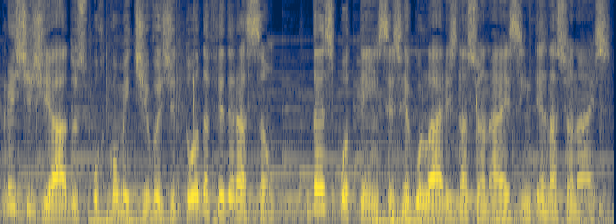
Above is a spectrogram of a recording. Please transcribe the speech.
prestigiados por comitivas de toda a federação, das potências regulares nacionais e internacionais,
